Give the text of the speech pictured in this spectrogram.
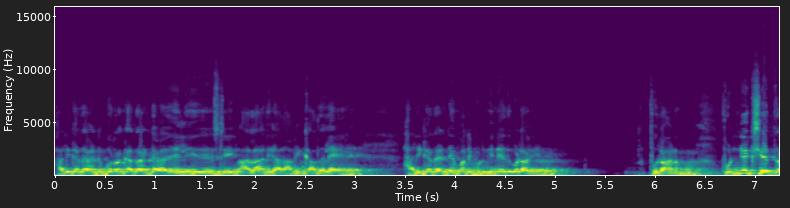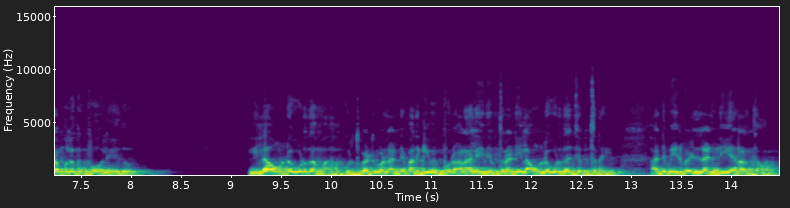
హరికథ అంటే బుర్రకథ అంటే అది వెళ్ళి స్టేజ్ అలా అని కాదు అవి కథలే. హరికథ అంటే మనం ఇప్పుడు వినేది కూడా అవే. పురాణము. పుణ్యక్షేత్రములకు పోలేదు. ఇలా ఉండకూడదమ్మా గుర్తుపెట్టుకోండి. అంటే మనకి ఇవి పురాణాలు ఏం చెప్తున్నాయంటే ఇలా ఉండకూడదని చెప్తున్నాయి. అంటే మీరు వెళ్ళండి అని అర్థం.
